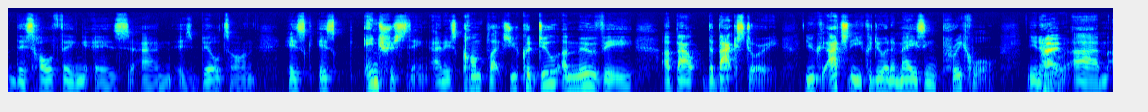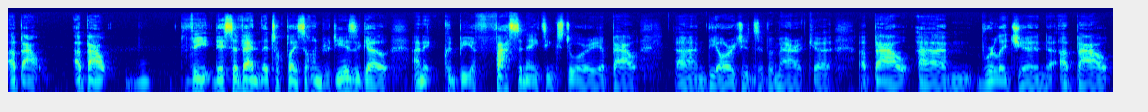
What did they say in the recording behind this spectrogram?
this whole thing is um, is built on is is interesting and is complex. You could do a movie about the backstory. You could, actually you could do an amazing prequel. You know Right. um, about about the this event that took place 100 years ago and it could be a fascinating story about um, the origins of America about um, religion about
